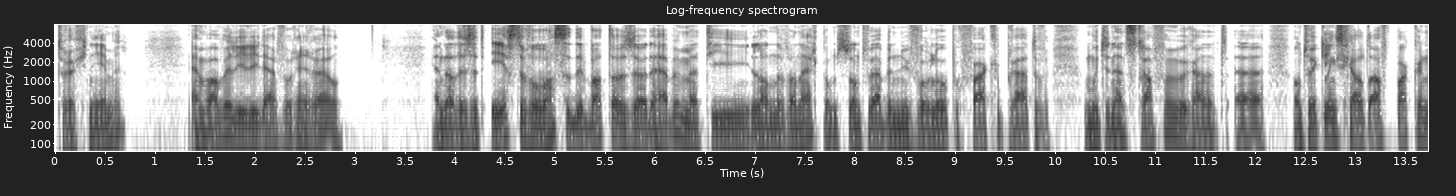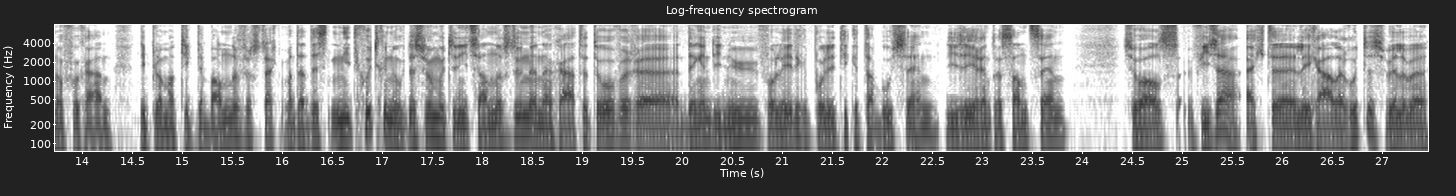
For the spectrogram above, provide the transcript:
terugnemen? En wat willen jullie daarvoor in ruil? En dat is het eerste volwassen debat dat we zouden hebben met die landen van herkomst. Want we hebben nu voorlopig vaak gepraat over we moeten hen straffen, we gaan het uh, ontwikkelingsgeld afpakken of we gaan diplomatiek de banden versterken. Maar dat is niet goed genoeg. Dus we moeten iets anders doen. En dan gaat het over uh, dingen die nu volledige politieke taboes zijn, die zeer interessant zijn zoals visa, echte legale routes. Willen, we,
